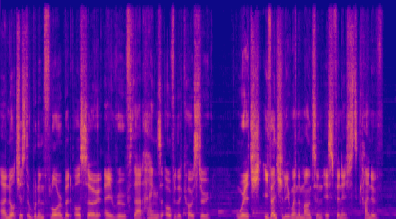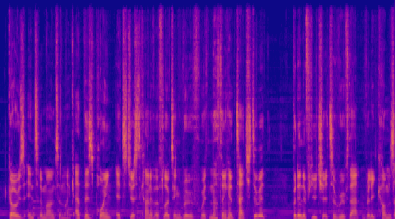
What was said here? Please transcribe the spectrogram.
uh, not just a wooden floor but also a roof that hangs over the coaster which eventually when the mountain is finished kind of goes into the mountain. Like at this point it's just kind of a floating roof with nothing attached to it but in the future it's a roof that really comes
